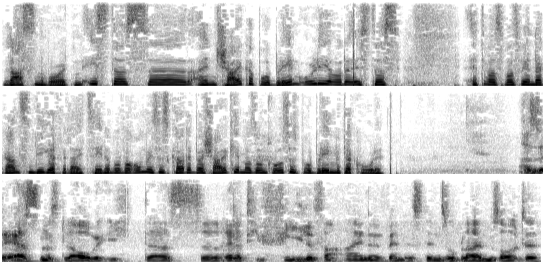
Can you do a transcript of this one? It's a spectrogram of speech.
lassen wollten? Ist das äh, ein Schalker-Problem, Uli, oder ist das etwas, was wir in der ganzen Liga vielleicht sehen? Aber warum ist es gerade bei Schalke immer so ein großes Problem mit der Kohle? Also erstens glaube ich, dass äh, relativ viele Vereine, wenn es denn so bleiben sollte,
